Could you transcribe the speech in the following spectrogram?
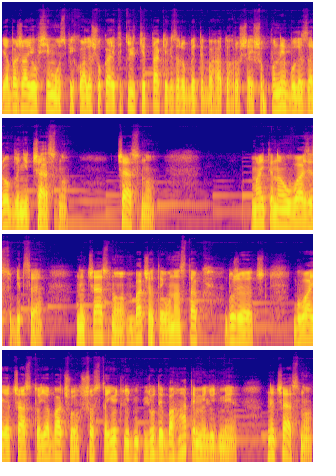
Я бажаю всім успіху, але шукайте тільки так, як заробити багато грошей, щоб вони були зароблені чесно. Чесно. Майте на увазі собі це. Нечесно, бачите, у нас так дуже буває часто, я бачу, що стають люди багатими людьми. Нечесно.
